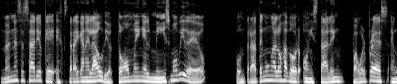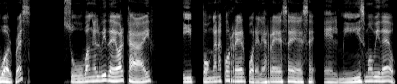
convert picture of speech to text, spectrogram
No es necesario que extraigan el audio. Tomen el mismo video contraten un alojador o instalen PowerPress en WordPress, suban el video archive y pongan a correr por el RSS el mismo video.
